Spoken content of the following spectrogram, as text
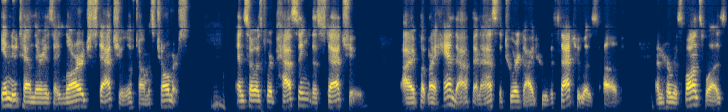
in New Town there is a large statue of Thomas Chalmers. Hmm. And so as we're passing the statue, I put my hand up and asked the tour guide who the statue was of. And her response was,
